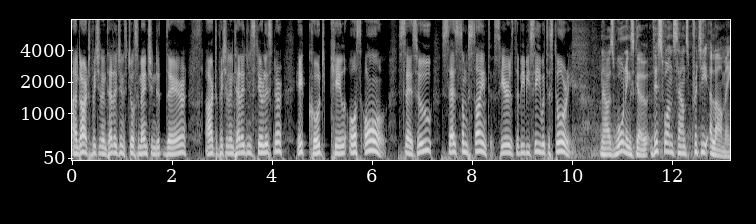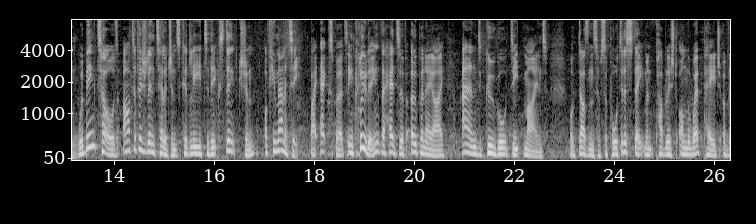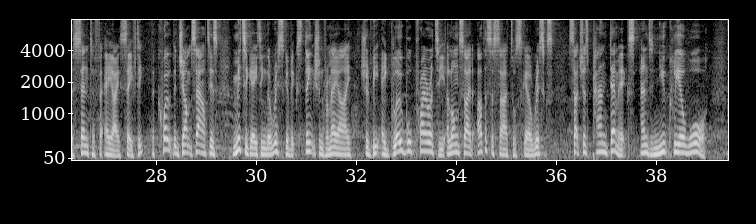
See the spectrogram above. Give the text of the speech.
And artificial intelligence, just mentioned it there. Artificial intelligence, dear listener, it could kill us all. Says who? Says some scientists. Here's the BBC with the story. Now, as warnings go, this one sounds pretty alarming. We're being told artificial intelligence could lead to the extinction of humanity by experts, including the heads of OpenAI and Google DeepMind. Well, dozens have supported a statement published on the webpage of the Centre for AI Safety. The quote that jumps out is mitigating the risk of extinction from AI should be a global priority alongside other societal scale risks such as pandemics and nuclear war.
